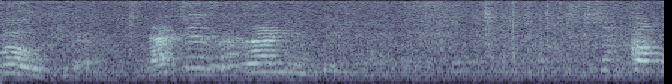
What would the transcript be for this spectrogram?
누가 어떻게? 야채 사장님들. 식당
